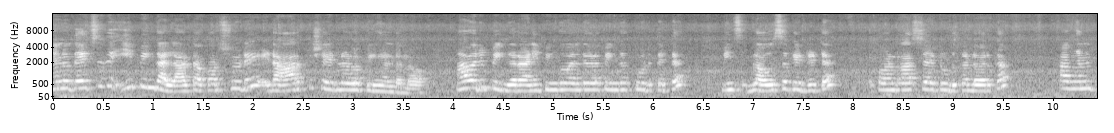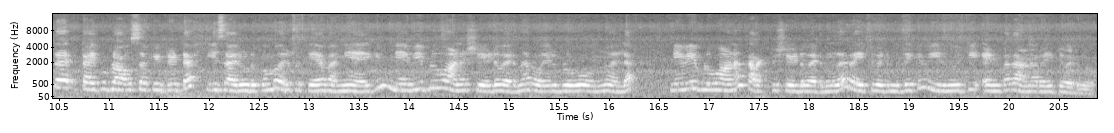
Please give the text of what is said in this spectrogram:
ഞാൻ ഉദ്ദേശിച്ചത് ഈ പിങ്ക് അല്ല കേട്ടോ. കുറച്ചുകൂടി ഡാർക്ക് ഷെയ്ഡിലുള്ള പിങ്ക് ഉണ്ടല്ലോ. ആ ഒരു പിങ്ക് റാണി. പിങ്ക് പോലത്തെയുള്ള പിങ്ക് ഒക്കെ കൊടുത്തിട്ട് മീൻസ് ബ്ലൗസ് ഒക്കെ ഇട്ടിട്ട് കോൺട്രാസ്റ്റ് ആയിട്ട് ഉടുക്കേണ്ടവർക്ക് അങ്ങനത്തെ ടൈപ്പ് ബ്ലൗസ് ഒക്കെ ഇട്ടിട്ട് ഈ സാരി ഉടുക്കുമ്പോൾ ഒരു പ്രത്യേക ഭംഗിയായിരിക്കും. നേവി ബ്ലൂ ആണ് ഷെയ്ഡ് വരുന്നത് റോയൽ ബ്ലൂ ഒന്നുമല്ല. നേവി ബ്ലൂ ആണ് കറക്റ്റ് ഷെയ്ഡ് വരുന്നത്. റേറ്റ് വരുമ്പോഴത്തേക്കും ഇരുന്നൂറ്റി എൺപതാണ് റേറ്റ് വരുന്നത്.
